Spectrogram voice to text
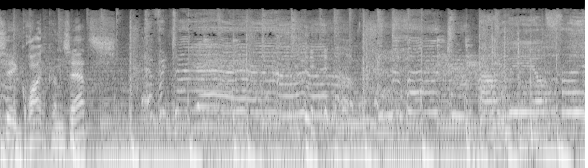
til Grøn Koncert.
